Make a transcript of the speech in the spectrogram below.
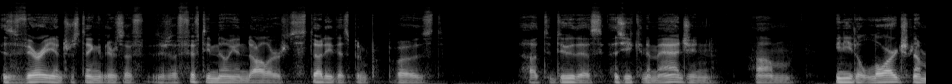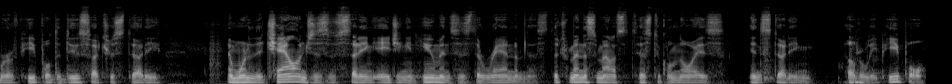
is very interesting. There's a there's a 50 million dollar study that's been proposed uh, to do this. As you can imagine, um, you need a large number of people to do such a study. And one of the challenges of studying aging in humans is the randomness, the tremendous amount of statistical noise in studying elderly people.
